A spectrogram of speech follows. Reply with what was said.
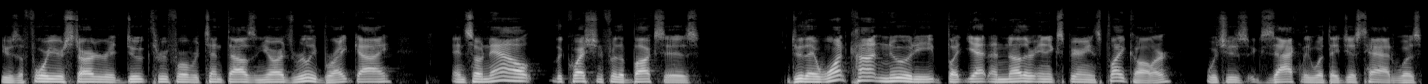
He was a four year starter at Duke, threw for over 10,000 yards, really bright guy. And so now the question for the Bucs is do they want continuity but yet another inexperienced play caller, which is exactly what they just had was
